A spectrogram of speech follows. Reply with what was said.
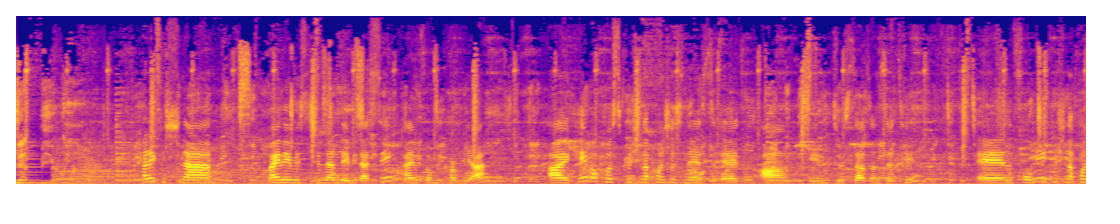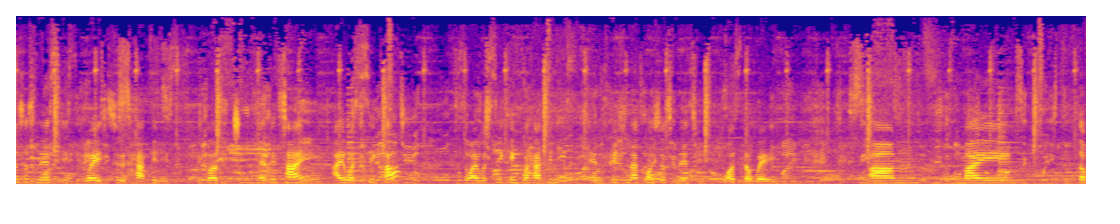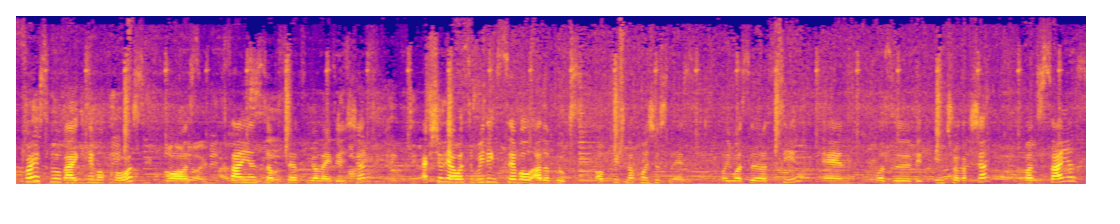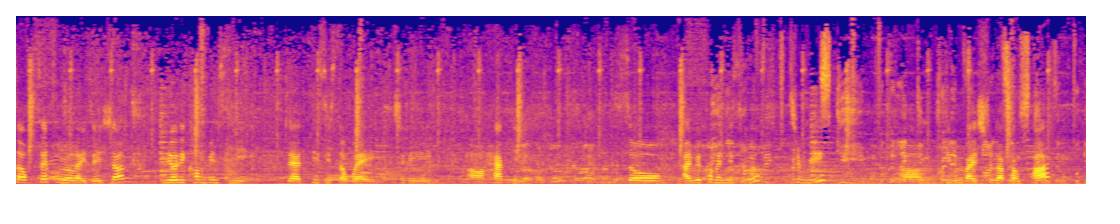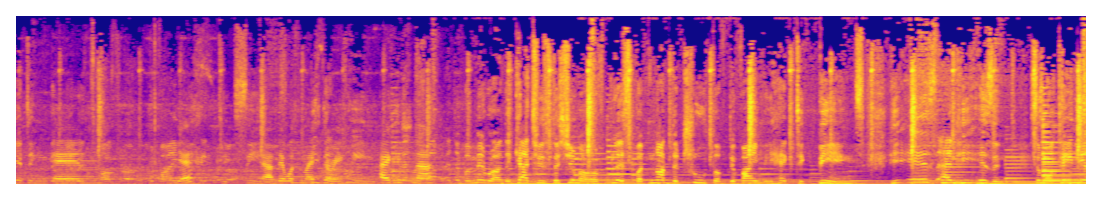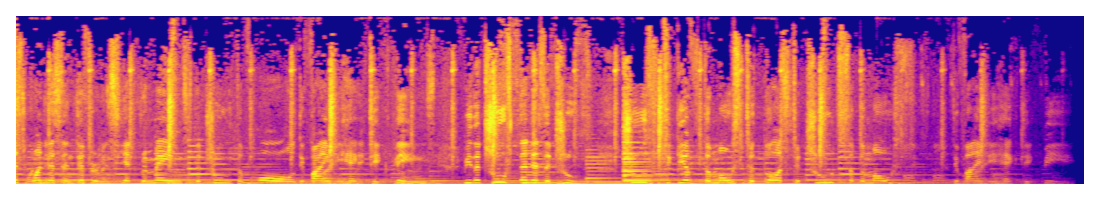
Hare Krishna. My name is Jhulan Devidasi. I'm from Korea. I came across Krishna consciousness at, uh, in 2013. And for me, Krishna consciousness is the way to happiness because at the time I was seeker, so I was seeking for happiness, and Krishna consciousness was the way. Um, my the first book I came across was Science of Self-Realization. Actually, I was reading several other books of Krishna consciousness, but it was a scene and was a bit introduction. But Science of Self-Realization really convinced me that this is the way to be uh, happy. So I recommend this book to read, given by Srila Prabhupada. And yes, yeah, that was my story. Hare Krishna. Of a mirror that catches the shimmer of bliss, but not the truth of divinely hectic beings. He is and he isn't. Simultaneous oneness and difference, yet remains the truth of all divinely hectic things. Be the truth that is the truth. Truth to give the most to thoughts, to truths of the most divinely hectic beings.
